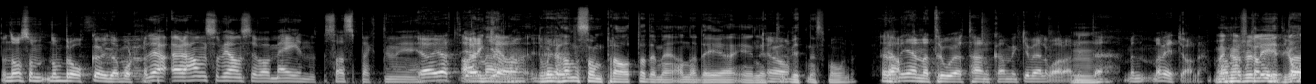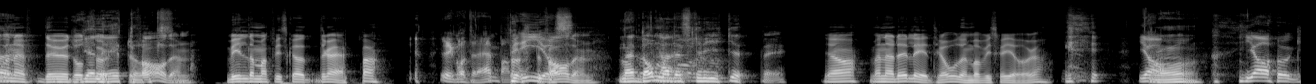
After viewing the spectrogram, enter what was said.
Men de, som, de bråkar ju där borta. Det är det han som vi anser var main suspect nu i... Ja, jag, jag, Men, jag, det var ju han som pratade med Anna Dea enligt Ja. vittnesmålet. Ravienna tror jag att han kan mycket väl vara Mm. lite. Men man vet ju aldrig. Men Ja, kanske ledtråden är död åt Galeto förstefadern? Vill de att vi ska dräpa Vi går till räpan. Prius. Nej, de hade skrikit det. Ja, men är det ledtråden vad vi ska göra? Ja, Ja. jag hugg.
